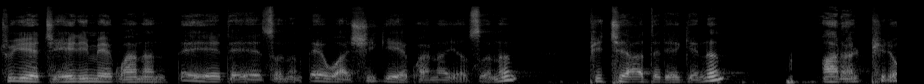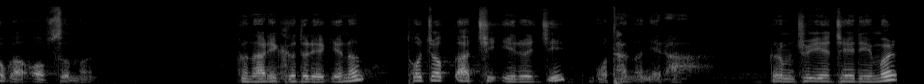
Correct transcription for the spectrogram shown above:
주의 재림에 관한 때에 대해서는 때와 시기에 관하여서는 빛의 아들에게는 말할 필요가 없으면 그날이 그들에게는 도적같이 이르지 못하느니라. 그럼 주의 재림을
